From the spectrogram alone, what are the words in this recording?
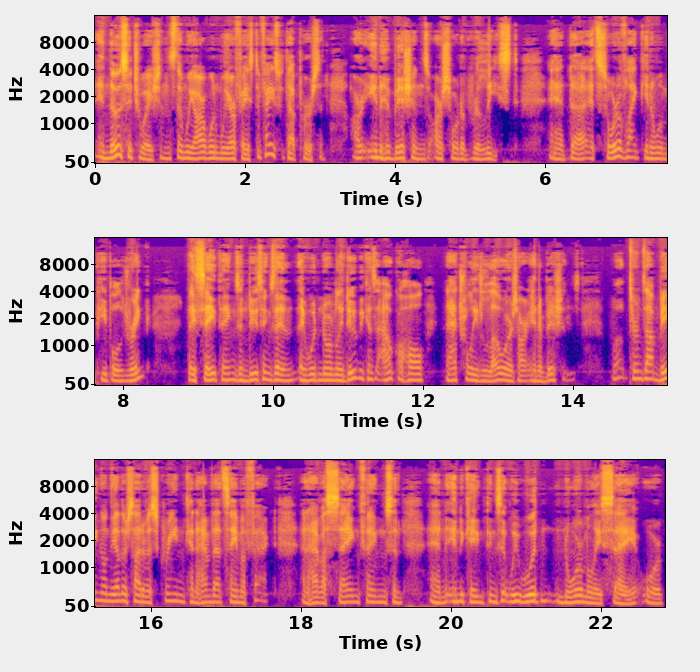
in those situations than we are when we are face to face with that person. Our inhibitions are sort of released. And uh, it's sort of like, you know, when people drink, they say things and do things that they wouldn't normally do because alcohol naturally lowers our inhibitions. Well, it turns out being on the other side of a screen can have that same effect and have us saying things and, and indicating things that we wouldn't normally say or,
